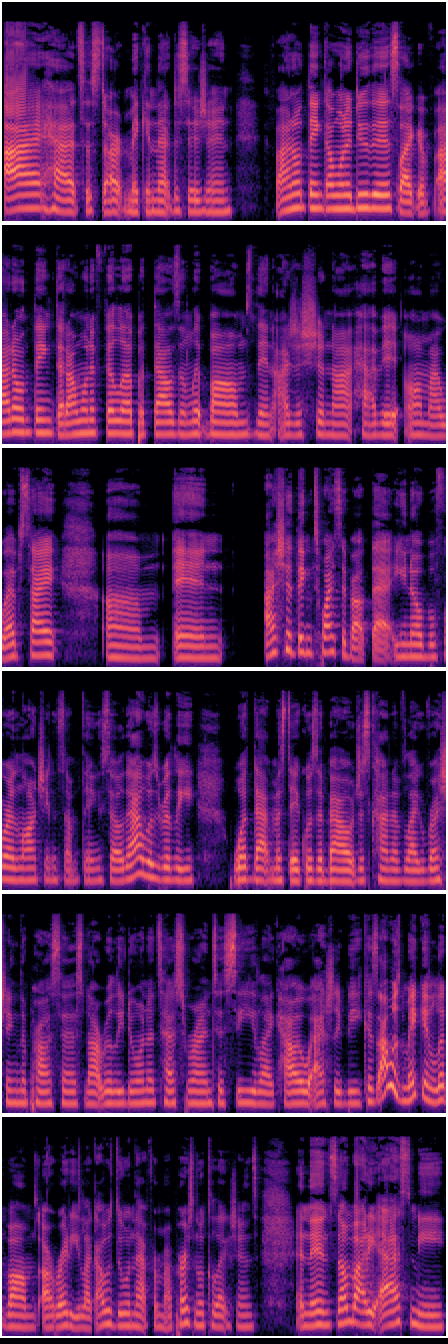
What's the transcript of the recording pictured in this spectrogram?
I had to start making that decision. If I don't think I want to do this, like if I don't think that I want to fill up a thousand lip balms, then I just should not have it on my website. Um, and I should think twice about that, you know, before launching something. So that was really what that mistake was about, just kind of like rushing the process, not really doing a test run to see like how it would actually be cuz I was making lip balms already. Like I was doing that for my personal collections. And then somebody asked me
